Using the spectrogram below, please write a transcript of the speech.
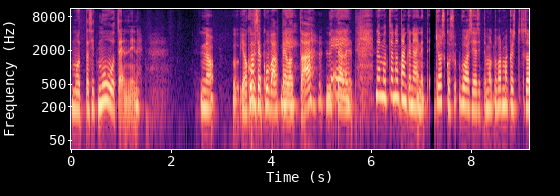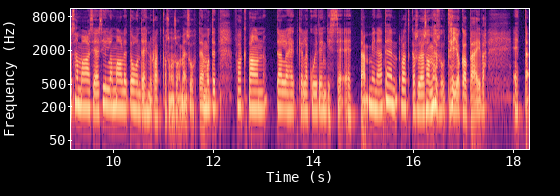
mutta sitten muuten, niin No joka... Kun se kuva pelottaa ne. nyt ne tällä hetkellä. No mutta sanotaanko näin, että joskus vuosia sitten mutta varmaan kysytty tuota samaa asiaa. Silloin mä olen, olen tehnyt ratkaisun somen suhteen, mutta että fakta on tällä hetkellä kuitenkin se, että minä teen ratkaisuja somen suhteen joka päivä. Että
